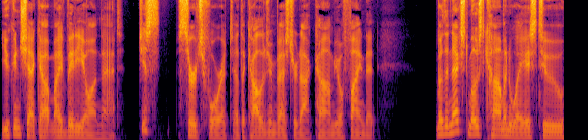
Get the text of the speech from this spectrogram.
you can check out my video on that. Just search for it at thecollegeinvestor.com, you'll find it. But the next most common way is to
